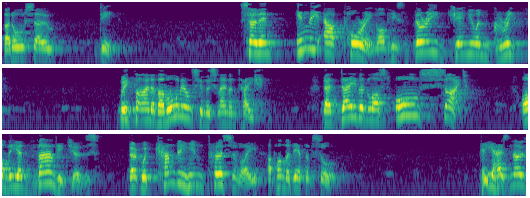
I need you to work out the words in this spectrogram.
but also did. So then, in the outpouring of his very genuine grief, we find above all else in this lamentation that David lost all sight of the advantages that would come to him personally upon the death of Saul. He has no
